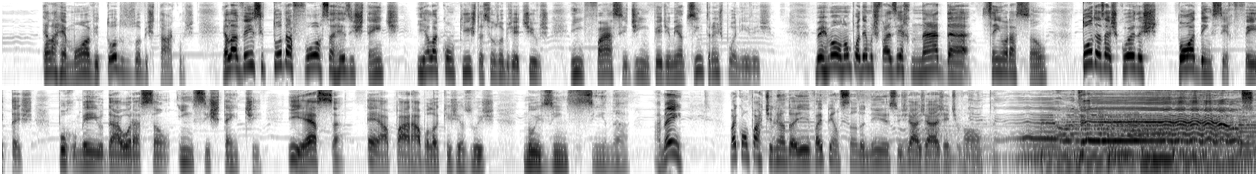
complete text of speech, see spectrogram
ela remove todos os obstáculos, ela vence toda a força resistente e ela conquista seus objetivos em face de impedimentos intransponíveis. Meu irmão, não podemos fazer nada sem oração. Todas as coisas podem ser feitas por meio da oração insistente. E essa é a parábola que Jesus nos ensina. Amém? Vai compartilhando aí, vai pensando nisso já já a gente volta. Meu Deus,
